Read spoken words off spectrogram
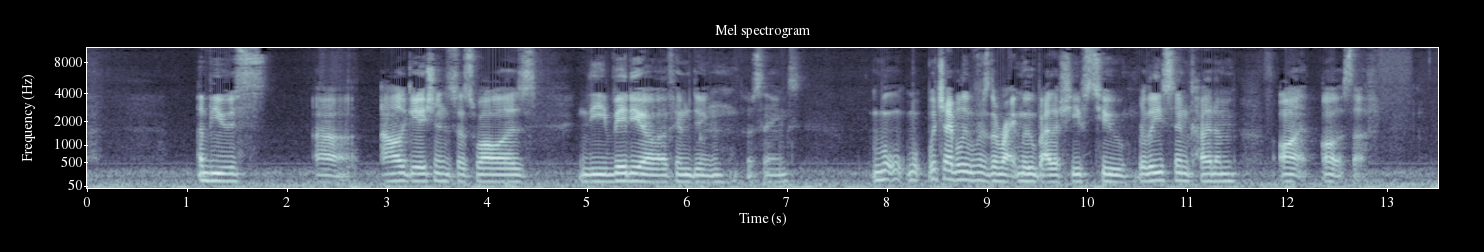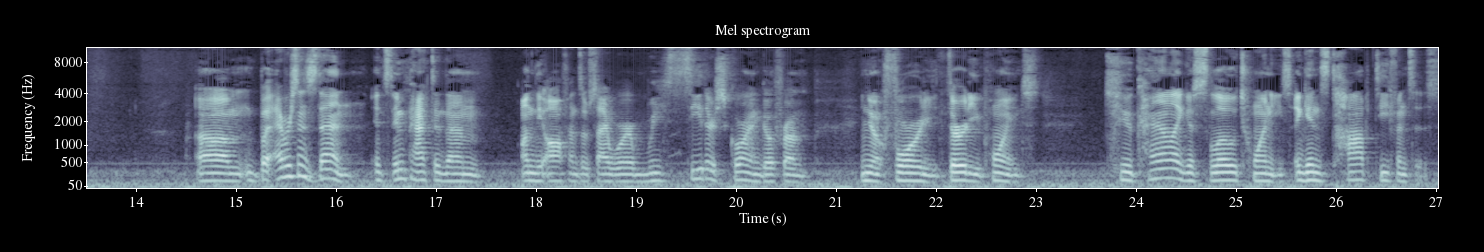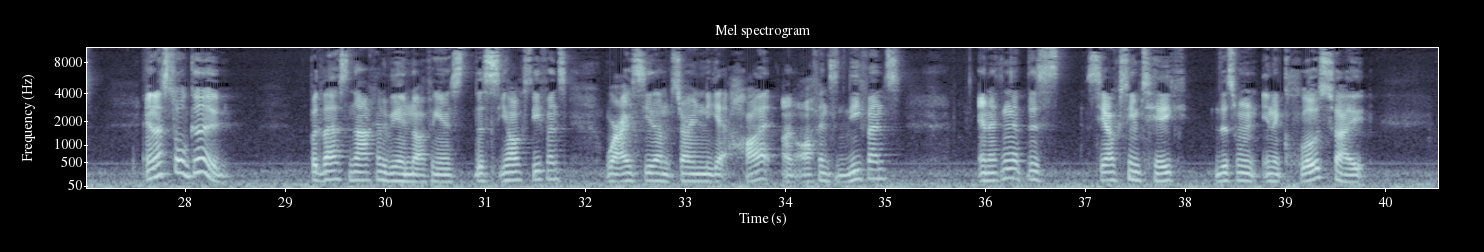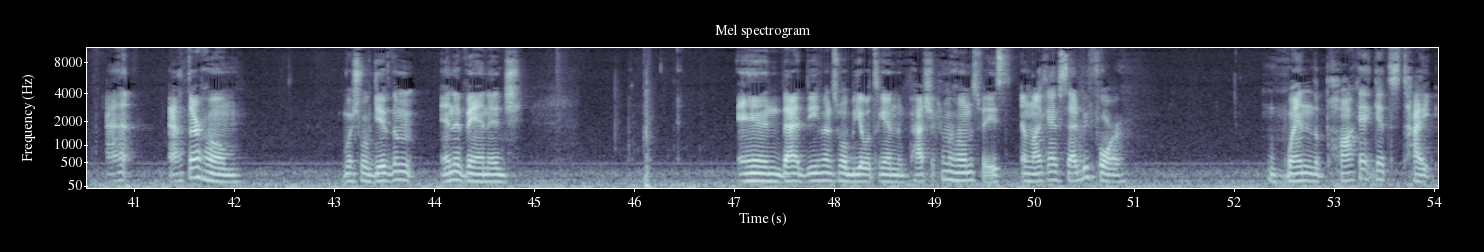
abuse uh, allegations as well as the video of him doing those things, which I believe was the right move by the Chiefs to release him, cut him, all all that stuff. Um, but ever since then, it's impacted them on the offensive side where we see their scoring go from, you know, 40, 30 points to kind of like a slow 20s against top defenses. And that's still good. But that's not going to be enough against the Seahawks defense where I see them starting to get hot on offense and defense. And I think that this Seahawks team take this one in a close fight at at their home, which will give them an advantage and that defense will be able to get in Patrick Mahomes' face. And like I've said before, when the pocket gets tight,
